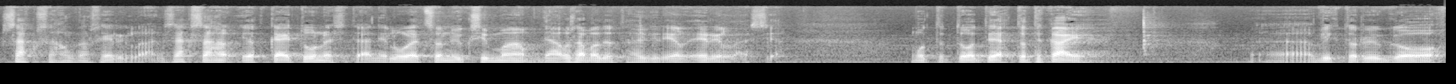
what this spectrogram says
Saksa on myös erilainen. Saksa, jotka ei tunne sitä, niin luulee, että se on yksi maa, mutta osavaltiot ovat hyvin erilaisia. Mutta tuota, totta kai Victor Hugo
